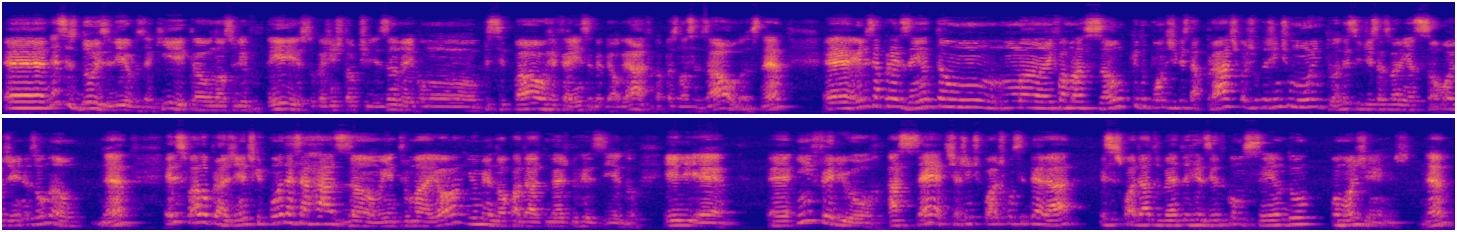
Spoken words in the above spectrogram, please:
É, nesses dois livros aqui, que é o nosso livro texto, que a gente está utilizando aí como principal referência bibliográfica para as nossas aulas, né? É, eles apresentam uma informação que, do ponto de vista prático, ajuda a gente muito a decidir se as variâncias são homogêneas ou não, né? Eles falam para a gente que quando essa razão entre o maior e o menor quadrado médio do resíduo ele é, é inferior a 7, a gente pode considerar esses quadrados médios do resíduo como sendo homogêneos, né?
